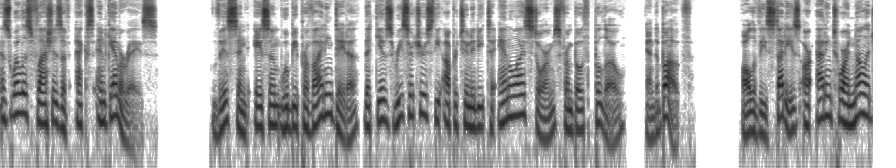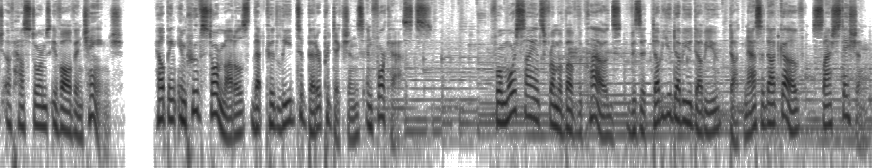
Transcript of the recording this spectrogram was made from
as well as flashes of X and gamma rays. LIS and ASIM will be providing data that gives researchers the opportunity to analyze storms from both below and above. All of these studies are adding to our knowledge of how storms evolve and change, helping improve storm models that could lead to better predictions and forecasts. For more science from above the clouds, visit www.nasa.gov/station.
